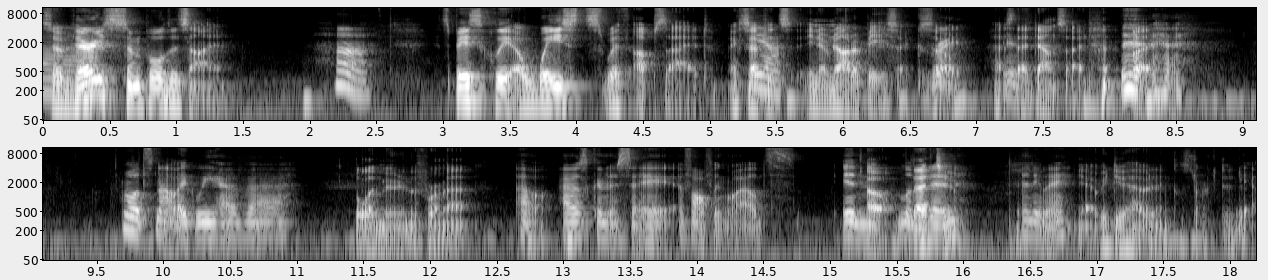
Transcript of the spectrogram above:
So very simple design. Huh. It's basically a wastes with upside, except Yeah. it's you know not a basic, so Right. has Yeah. that downside. but Well, it's not like we have. uh Blood Moon in the format. Oh, I was gonna say Evolving Wilds in Oh, that limited. too. Anyway, Yeah, we do have it in constructed. Yeah.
